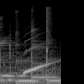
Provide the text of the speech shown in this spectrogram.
Música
